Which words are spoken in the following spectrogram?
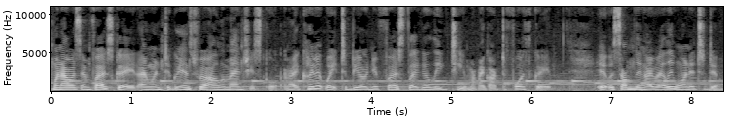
When I was in first grade, I went to Greensboro Elementary School, and I couldn't wait to be on your first LEGO League team when I got to fourth grade. It was something I really wanted to do.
